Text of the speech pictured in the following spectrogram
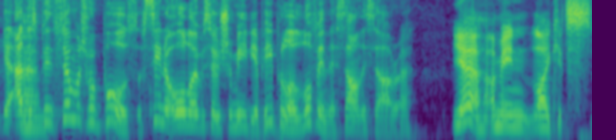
yeah, and there's Um, been so much of a buzz. I've seen it all over social media. People are loving this, aren't they, Sarah? Yeah, I mean, like it's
